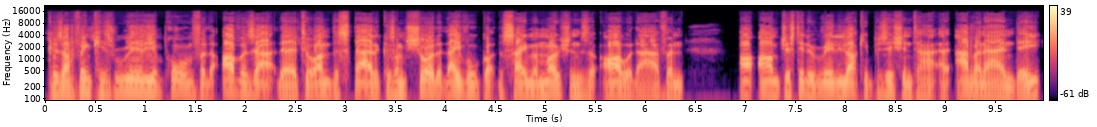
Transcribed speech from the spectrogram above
because I think it's really important for the others out there to understand because I'm sure that they've all got the same emotions that I would have. And I, am just in a really lucky position to ha- have an Andy,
